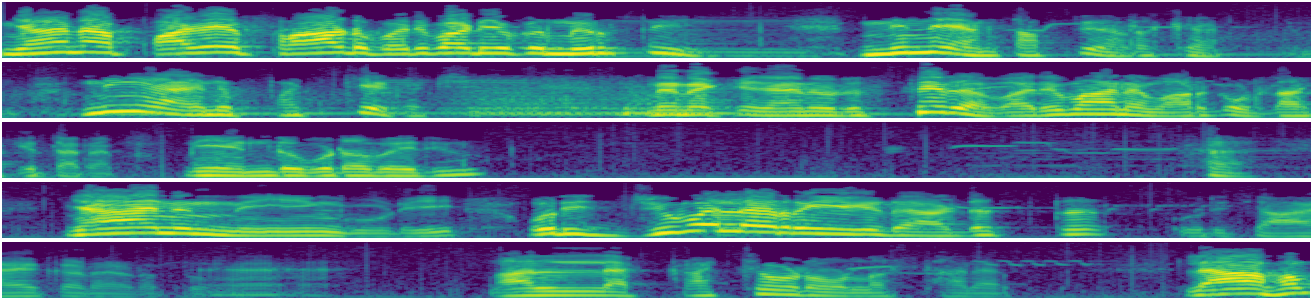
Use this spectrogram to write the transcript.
ഞാൻ ആ പഴയ ഫ്രാഡ് പരിപാടിയൊക്കെ നിർത്തി. നിന്നെ ഞാൻ തപ്പി നടക്കാൻ. നീ അതിന് പറ്റിയ കക്ഷി. നിനക്ക് ഞാൻ ഒരു സ്ഥിര വരുമാന മാർഗം ഉണ്ടാക്കി തരാം. നീ എന്റെ കൂടെ വരൂ. ഹ, ഞാനും നീയും കൂടി ഒരു ജുവലറിയുടെ അടുത്ത് ഒരു ചായക്കട നടത്തും. നല്ല കച്ചവടമുള്ള സ്ഥലം. ലാഭം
